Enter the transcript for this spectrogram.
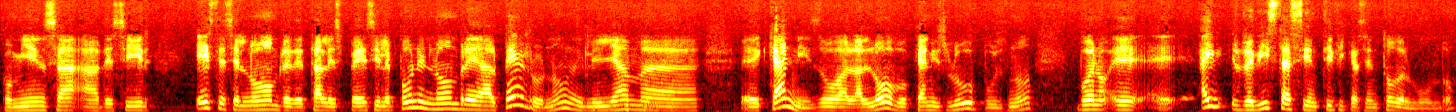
comienza a decir, este es el nombre de tal especie, y le pone el nombre al perro, ¿no? Y le llama eh, canis o al, lobo, canis lupus, ¿no? Bueno, eh, hay revistas científicas en todo el mundo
